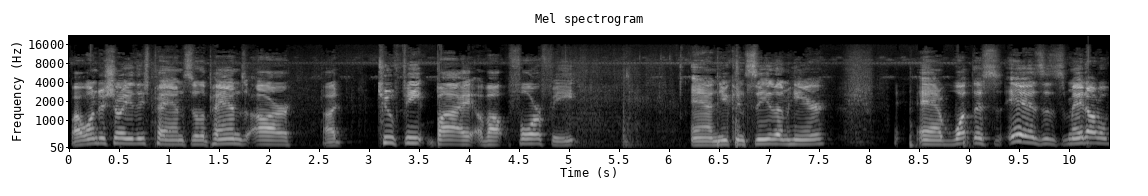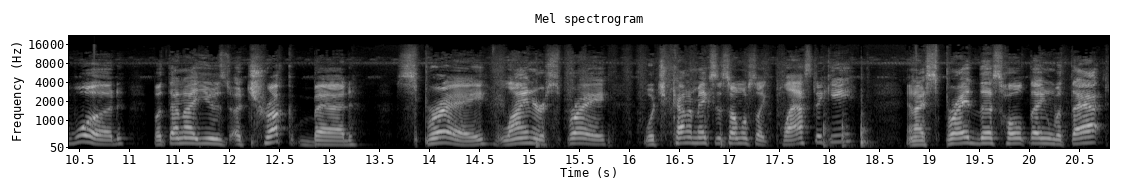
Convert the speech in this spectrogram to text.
But I wanted to show you these pans. So the pans are uh, two feet by about four feet. And you can see them here. And what this is, is made out of wood, but then I used a truck bed spray, liner spray, which kind of makes this almost like plasticky. And I sprayed this whole thing with that.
